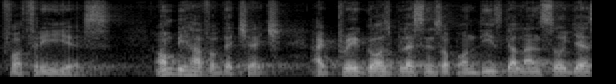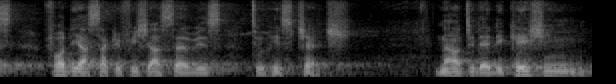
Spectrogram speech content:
for three years. On behalf of the church, I pray God's blessings upon these gallant soldiers for their sacrificial service to his church. Now to the education,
